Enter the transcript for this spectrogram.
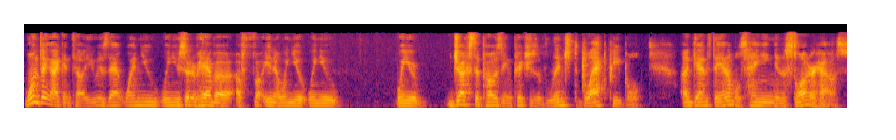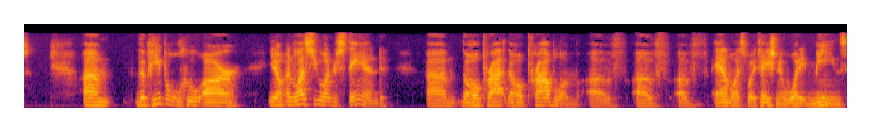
one thing I can tell you is that when you when you sort of have a, a you know when you when you when you're juxtaposing pictures of lynched black people against animals hanging in a slaughterhouse, um, the people who are you know unless you understand um, the whole pro- the whole problem of of of animal exploitation and what it means,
